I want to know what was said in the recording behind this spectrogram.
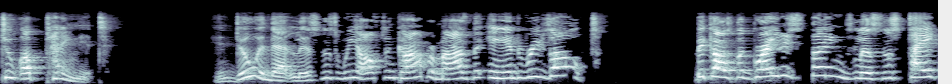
to obtain it. In doing that, listeners, we often compromise the end result. Because the greatest things, listeners, take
